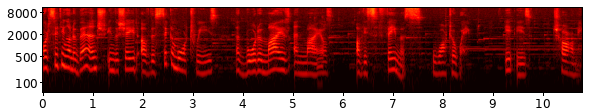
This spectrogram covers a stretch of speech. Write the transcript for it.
while sitting on a bench in the shade of the sycamore trees that border miles and miles of this famous waterway. It is charming.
